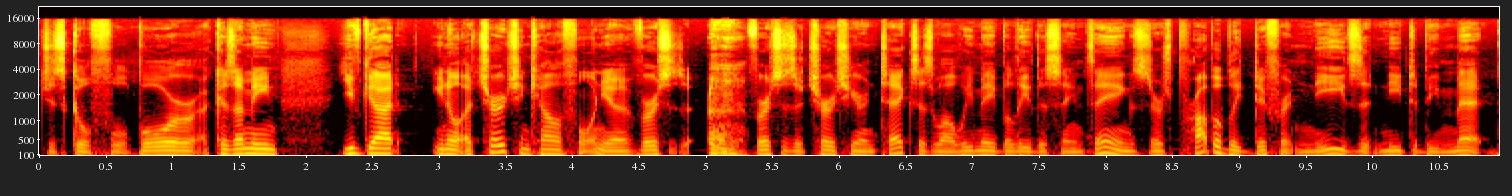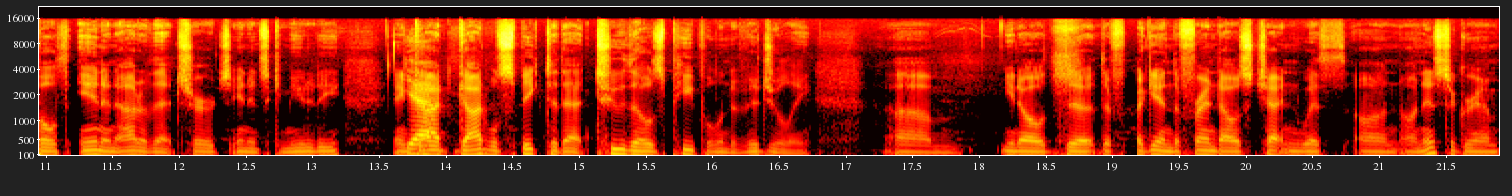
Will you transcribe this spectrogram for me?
just go full bore. Because I mean, you've got you know a church in California versus versus a church here in Texas. While we may believe the same things, there's probably different needs that need to be met both in and out of that church in its community, and Yeah. God God will speak to that to those people individually. Um, you know the the again the friend I was chatting with on on Instagram,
